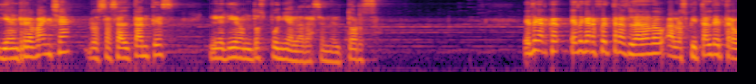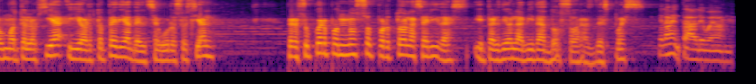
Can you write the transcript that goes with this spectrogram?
Y en revancha, los asaltantes le dieron dos puñaladas en el torso. Edgar, Edgar, fue trasladado al Hospital de Traumatología y Ortopedia del Seguro Social, pero su cuerpo no soportó las heridas y perdió la vida dos horas después. Qué lamentable, weón.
